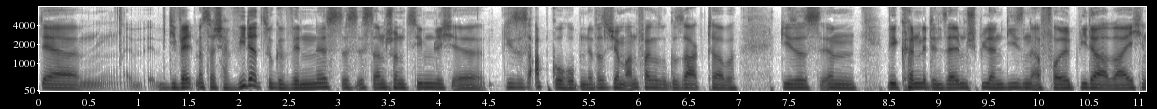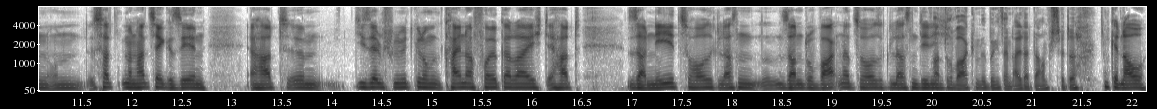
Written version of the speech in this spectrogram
die Weltmeisterschaft wieder zu gewinnen ist, das ist dann schon ziemlich äh, dieses Abgehobene, was ich am Anfang so gesagt habe. Dieses, ähm, wir können mit denselben Spielern diesen Erfolg wieder erreichen. Und es hat, man hat es ja gesehen, er hat ähm, dieselben Spiele mitgenommen, keinen Erfolg erreicht. Er hat Sané zu Hause gelassen, Sandro Wagner zu Hause gelassen. Den Sandro Wagner übrigens ein alter Darmstädter. Genau,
